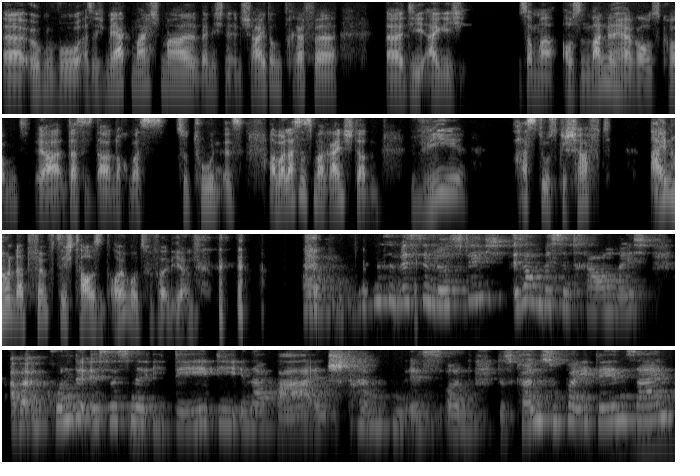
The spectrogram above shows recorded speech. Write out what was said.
äh, irgendwo, also ich merke manchmal, wenn ich eine Entscheidung treffe, äh, die eigentlich sag mal, aus dem Mangel herauskommt, ja, dass es da noch was zu tun ist. Aber lass uns mal reinstarten. Wie hast du es geschafft, 150.000 Euro zu verlieren? Ähm, das ist ein bisschen lustig, ist auch ein bisschen traurig, aber im Grunde ist es eine Idee, die in einer Bar entstanden ist. Und das können super Ideen sein.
